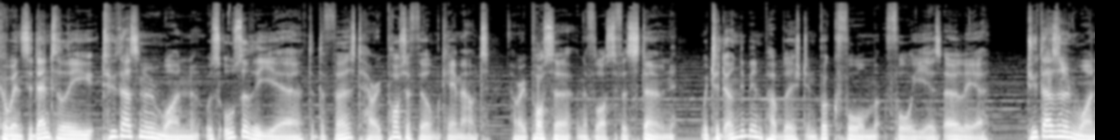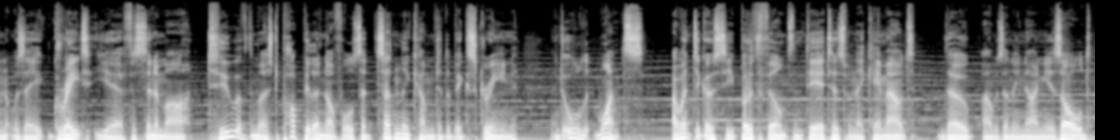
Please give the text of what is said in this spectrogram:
Coincidentally, 2001 was also the year that the first Harry Potter film came out, Harry Potter and the Philosopher's Stone, which had only been published in book form four years earlier. 2001 was a great year for cinema. Two of the most popular novels had suddenly come to the big screen, and all at once. I went to go see both films in theatres when they came out, though I was only 9 years old,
